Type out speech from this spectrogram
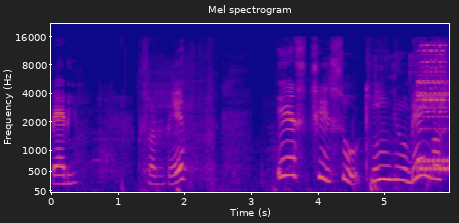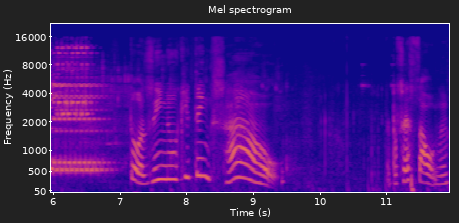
Bebe. Vai beber este suquinho bem gostosinho que tem sal. É pra ser sal, né?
